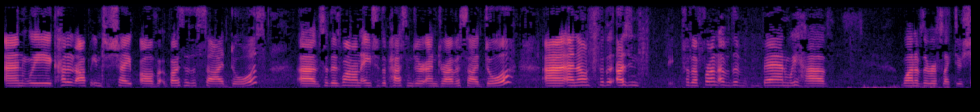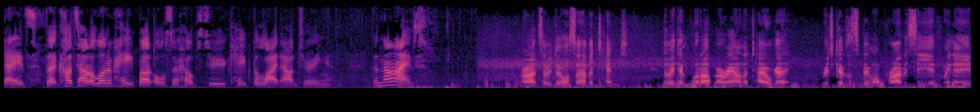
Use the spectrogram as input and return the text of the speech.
and we cut it up into shape of both of the side doors. Um, so there's one on each of the passenger and driver side door. Uh, and for the, as in, for the front of the van, we have one of the reflective shades that cuts out a lot of heat, but also helps to keep the light out during the night. All right, so we do also have a tent that we can put up around the tailgate, which gives us a bit more privacy if we need,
